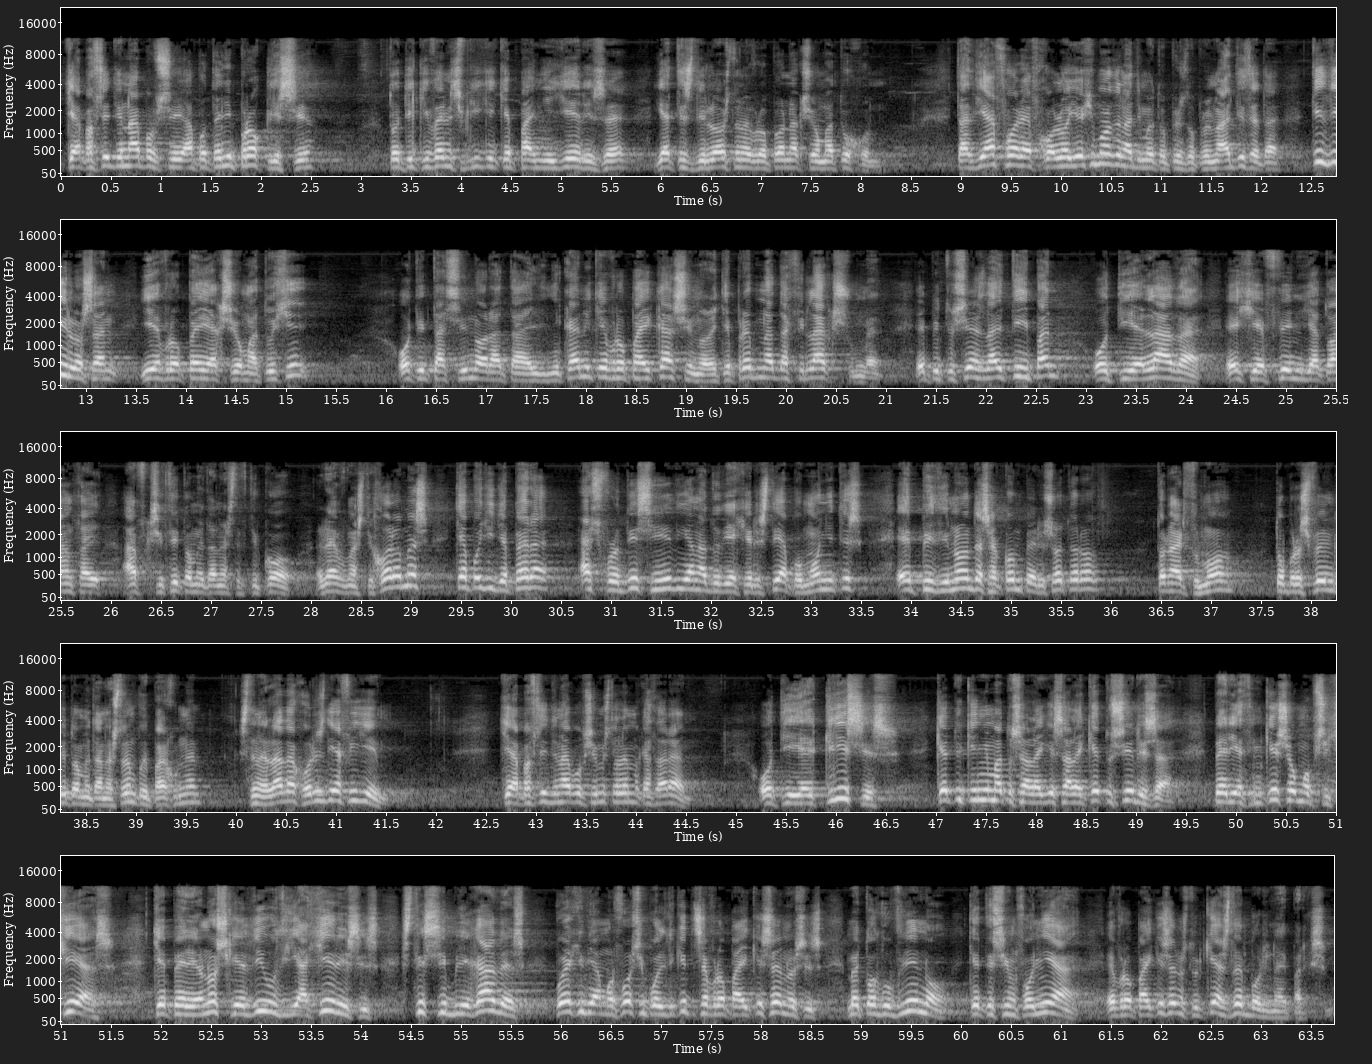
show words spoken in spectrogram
Και από αυτή την άποψη αποτελεί πρόκληση το ότι η κυβέρνηση βγήκε και πανηγύριζε για τις δηλώσεις των Ευρωπαίων αξιωματούχων. Τα διάφορα ευχολόγια όχι μόνο δεν αντιμετωπίζουν το πρόβλημα, αντίθετα, τι δήλωσαν οι Ευρωπαίοι αξιωματούχοι, ότι τα σύνορα τα ελληνικά είναι και ευρωπαϊκά σύνορα και πρέπει να τα φυλάξουμε. Επί του δηλαδή τι είπαν, ότι η Ελλάδα έχει ευθύνη για το αν θα αυξηθεί το μεταναστευτικό ρεύμα στη χώρα μας και από εκεί και πέρα ας φροντίσει η ίδια να το διαχειριστεί από μόνη της επιδεινώντας ακόμη περισσότερο τον αριθμό των προσφύγων και των μεταναστών που υπάρχουν στην Ελλάδα χωρίς διαφυγή. Και από αυτή την άποψη εμείς το λέμε καθαρά, ότι οι εκκλήσεις και του κινήματος αλλαγής αλλά και του ΣΥΡΙΖΑ περί εθνικής ομοψυχίας και περί ενός σχεδίου διαχείρισης στις συμπληγάδες που έχει διαμορφώσει η πολιτική της Ευρωπαϊκής Ένωσης με το Δουβλίνο και τη Συμφωνία Ευρωπαϊκής Ένωσης Τουρκίας δεν μπορεί να υπάρξει.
